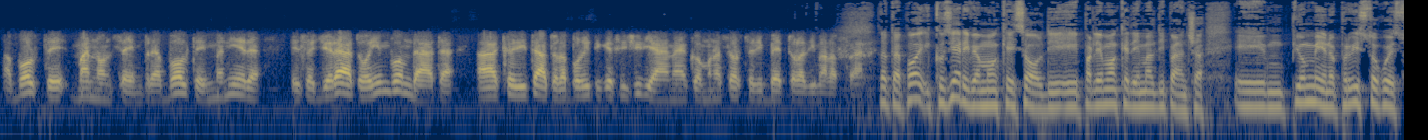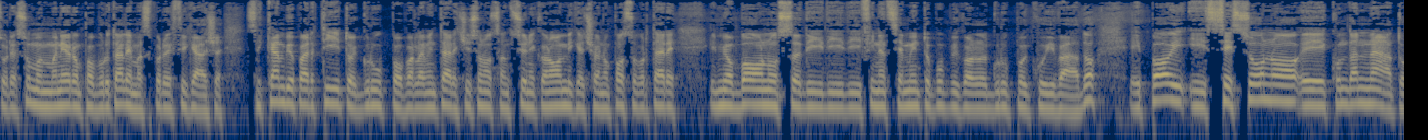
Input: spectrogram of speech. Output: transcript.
a volte, ma non sempre, a volte in maniera esagerata o infondata ha accreditato la politica siciliana come una sorta di bettola di malaffare. Poi così arriviamo anche ai soldi e parliamo anche dei mal di pancia. E, mm, più o meno è previsto questo, riassumo in maniera un po' brutale ma spero efficace. Se cambio partito e gruppo parlamentare ci sono sanzioni economiche, cioè non posso portare il mio bonus di, di, di finanziamento pubblico al gruppo in cui vado e poi eh, se sono eh, condannato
